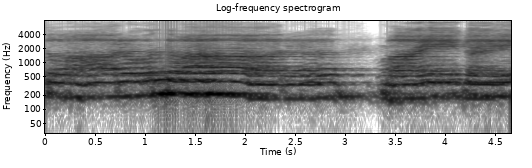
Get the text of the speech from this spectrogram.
ਤੁਹਾਰੋ ਦਵਾਰ। ਮਾਏ ਗਏ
